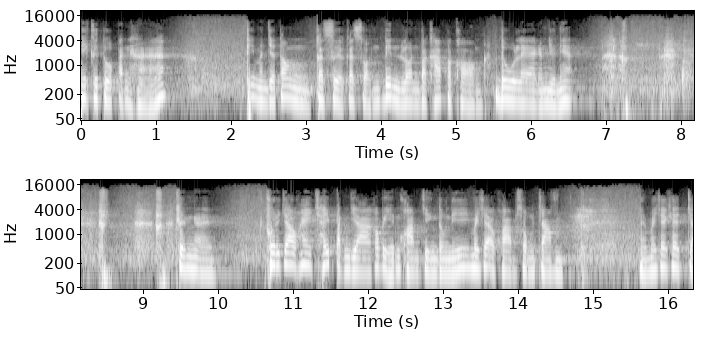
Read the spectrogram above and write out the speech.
นี่คือตัวปัญหา ที่มันจะต้องกระเสือกกระสนดิ้นรนประคับประคองดูแลกันอยู่เนี่ยเป็นไงพระเจ้าให้ใช้ปัญญาเข้าไปเห็นความจริงตรงนี้ ไม่ใช่เอาความทรงจำ ไม่ใช่แค่จ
